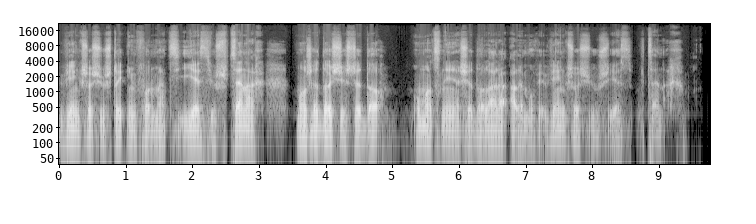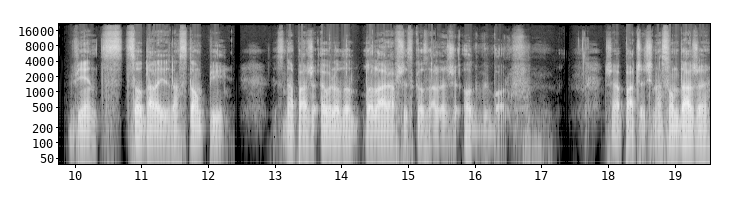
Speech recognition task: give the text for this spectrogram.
większość już tej informacji jest już w cenach. Może dojść jeszcze do umocnienia się dolara, ale mówię, większość już jest w cenach. Więc co dalej nastąpi na parze euro do dolara, wszystko zależy od wyborów. Trzeba patrzeć na sondaże.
